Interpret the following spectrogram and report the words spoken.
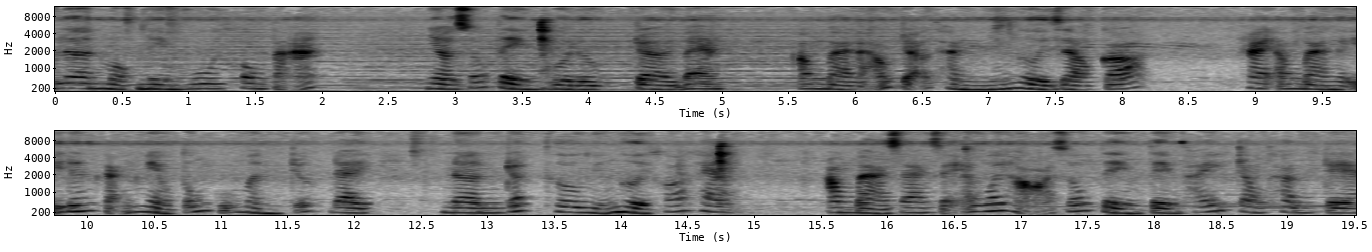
lên một niềm vui khôn tả. Nhờ số tiền vừa được trời ban, ông bà lão trở thành những người giàu có. Hai ông bà nghĩ đến cảnh nghèo túng của mình trước đây, nên rất thương những người khó khăn. Ông bà san sẻ với họ số tiền tìm thấy trong thân tre.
